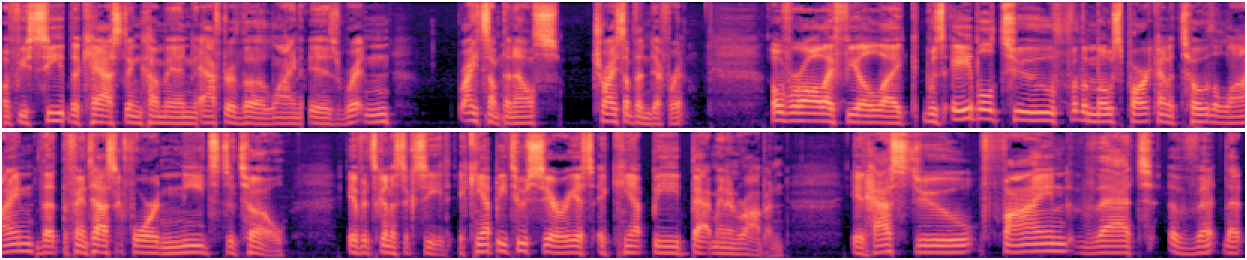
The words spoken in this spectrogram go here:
If you see the casting come in after the line is written, write something else, try something different overall, I feel like was able to, for the most part, kind of toe the line that the Fantastic Four needs to toe if it's going to succeed. It can't be too serious. It can't be Batman and Robin. It has to find that event, that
